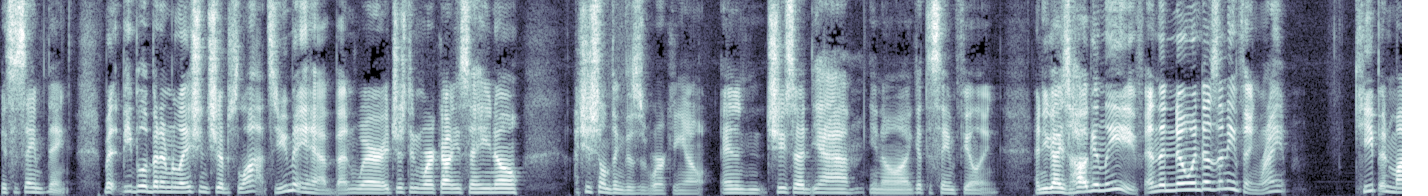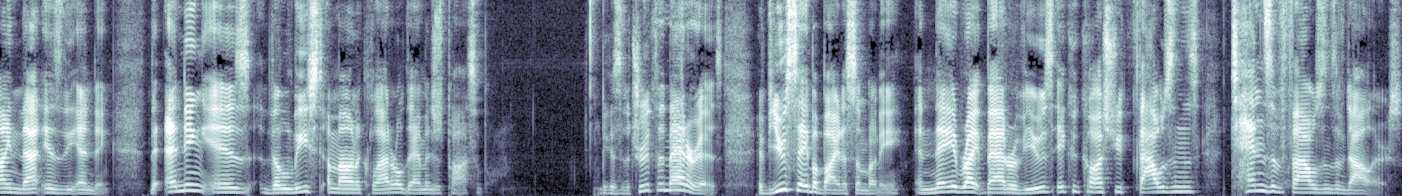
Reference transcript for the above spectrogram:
It's the same thing. But people have been in relationships lots. You may have been where it just didn't work out. You say, you know, I just don't think this is working out. And she said, yeah, you know, I get the same feeling. And you guys hug and leave. And then no one does anything, right? Keep in mind that is the ending. The ending is the least amount of collateral damage as possible. Because the truth of the matter is, if you say bye bye to somebody and they write bad reviews, it could cost you thousands, tens of thousands of dollars.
